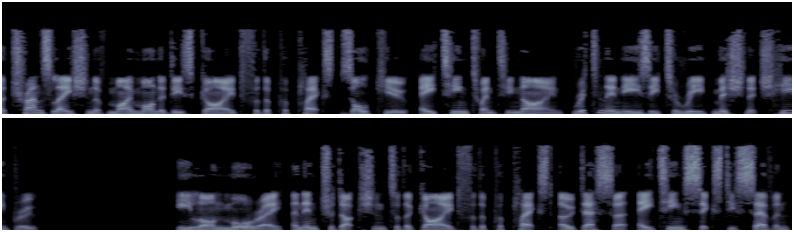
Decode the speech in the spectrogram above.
a translation of Maimonides' Guide for the Perplexed Zolkiew, 1829, written in easy-to-read Mishnaic Hebrew. Elon Moreh, An Introduction to the Guide for the Perplexed Odessa, 1867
